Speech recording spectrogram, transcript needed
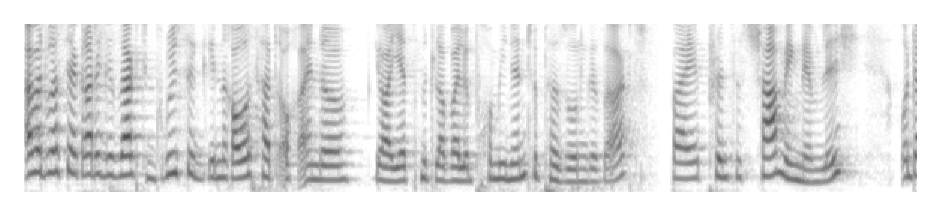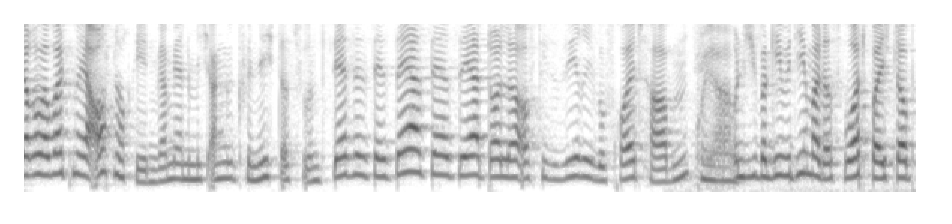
Aber du hast ja gerade gesagt, Grüße gehen raus, hat auch eine, ja, jetzt mittlerweile prominente Person gesagt. Bei Princess Charming nämlich. Und darüber wollten wir ja auch noch reden. Wir haben ja nämlich angekündigt, dass wir uns sehr, sehr, sehr, sehr, sehr, sehr dolle auf diese Serie gefreut haben. Oh ja. Und ich übergebe dir mal das Wort, weil ich glaube,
